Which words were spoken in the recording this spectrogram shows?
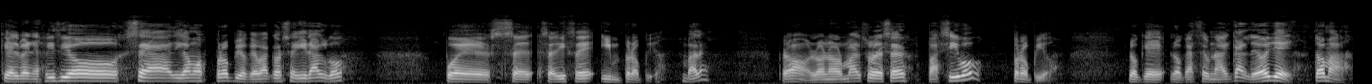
que el beneficio sea, digamos, propio, que va a conseguir algo, pues se, dice impropio, ¿vale? Pero vamos, lo normal suele ser pasivo propio. Lo que, lo que hace un alcalde, oye, toma,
